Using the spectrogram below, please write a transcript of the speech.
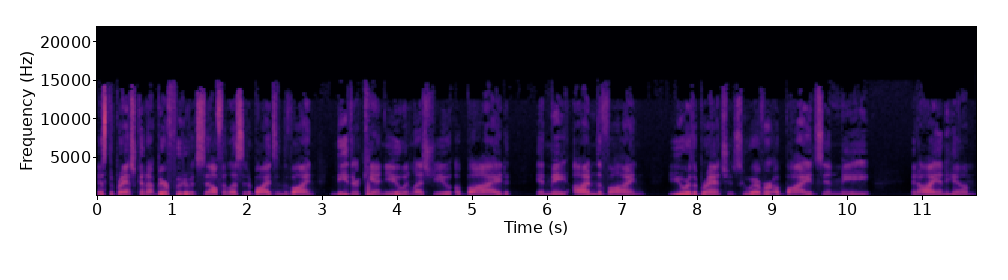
As the branch cannot bear fruit of itself unless it abides in the vine, neither can you unless you abide in me. I'm the vine, you are the branches. Whoever abides in me, and I in him,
